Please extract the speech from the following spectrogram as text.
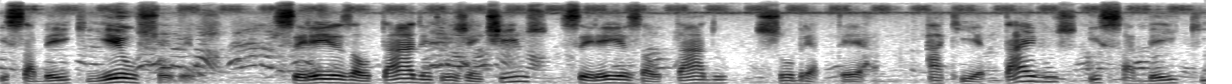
e sabei que eu sou Deus. Serei exaltado entre os gentios, serei exaltado sobre a terra. Aquietai-vos e sabei que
